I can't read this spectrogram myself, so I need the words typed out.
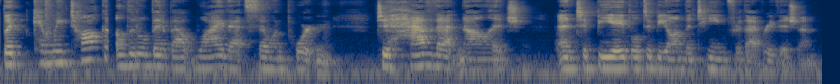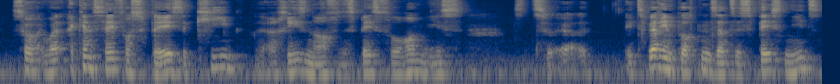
But can we talk a little bit about why that's so important to have that knowledge and to be able to be on the team for that revision? So, what I can say for space, the key reason of the Space Forum is to, uh, it's very important that the space needs,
